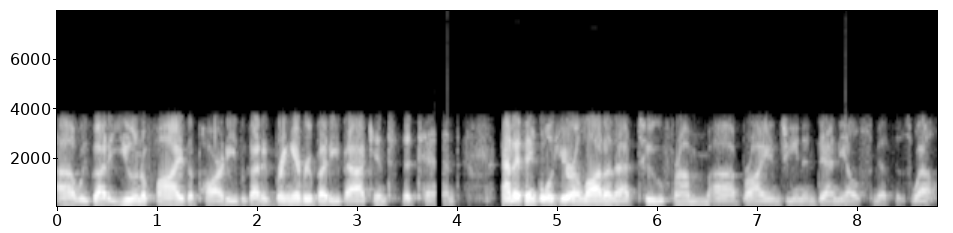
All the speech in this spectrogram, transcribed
Uh, we've got to unify the party. We've got to bring everybody back into the tent. And I think we'll hear a lot of that too from uh, Brian Jean and Danielle Smith as well,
